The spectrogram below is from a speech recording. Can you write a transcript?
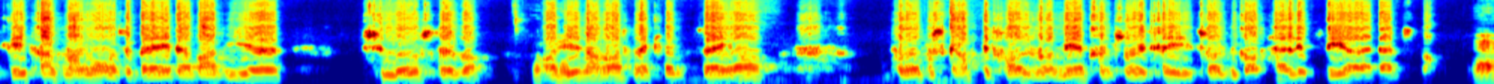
skal ikke ret mange år tilbage, der var vi øh, 7-8 stykker. Okay. Og det er nok også en erkendelse af at prøve at få skabt et hold noget mere kontinuitet, så vil vi godt have lidt flere danskere. Ja.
